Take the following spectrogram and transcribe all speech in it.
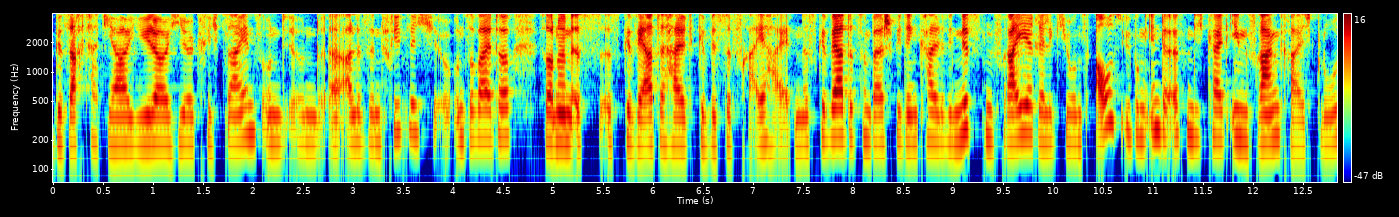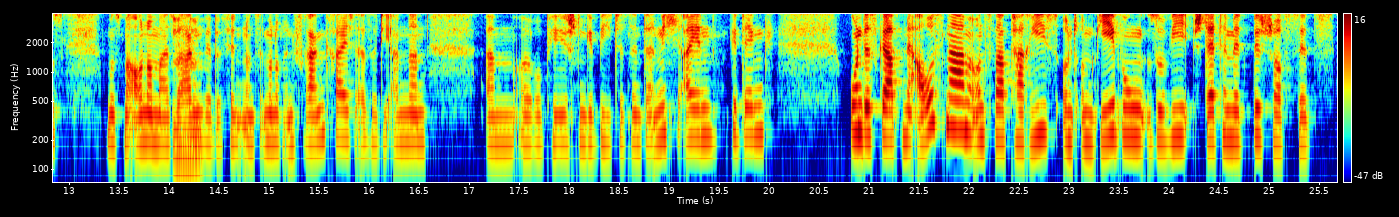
gesagt hat, ja, jeder hier kriegt seins und, und äh, alle sind friedlich und so weiter, sondern es, es gewährte halt gewisse Freiheiten. Es gewährte zum Beispiel den Calvinisten freie Religionsausübung in der Öffentlichkeit in Frankreich bloß. Muss man auch nochmal sagen, mhm. wir befinden uns immer noch in Frankreich, also die anderen ähm, europäischen Gebiete sind da nicht eingedenk. Und es gab eine Ausnahme, und zwar Paris und Umgebung sowie Städte mit Bischofssitz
